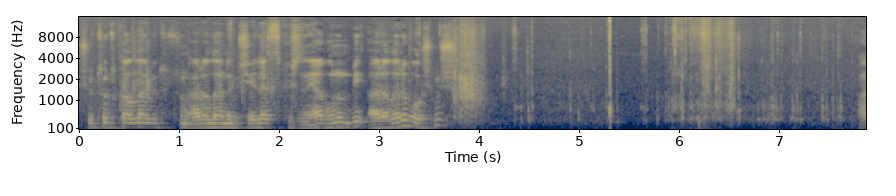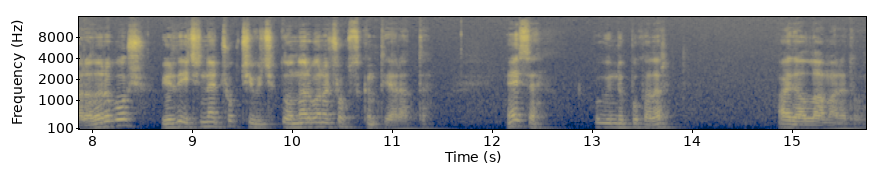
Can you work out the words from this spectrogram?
Şu tutkallar bir tutsun. Aralarına bir şeyler sıkışsın. Ya bunun bir araları boşmuş. Araları boş. Bir de içinden çok çivi çıktı. Onlar bana çok sıkıntı yarattı. Neyse. Bugünlük bu kadar. Haydi Allah'a emanet olun.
